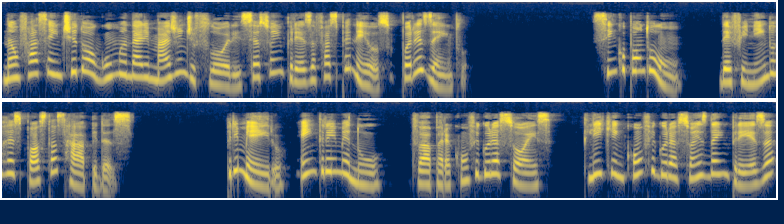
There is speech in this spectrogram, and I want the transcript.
Não faz sentido algum mandar imagem de flores se a sua empresa faz pneus, por exemplo. 5.1 Definindo respostas rápidas. Primeiro, entre em menu, vá para Configurações, clique em Configurações da empresa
